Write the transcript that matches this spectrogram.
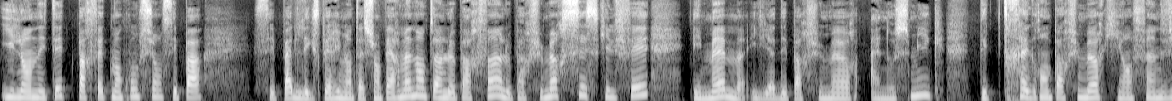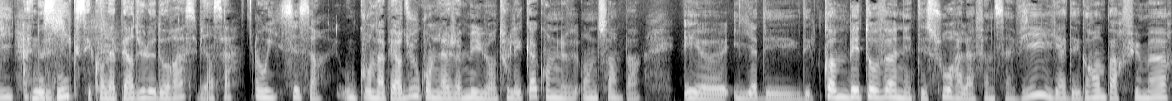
Il en était parfaitement conscient. C'est pas c'est pas de l'expérimentation permanente. Hein. Le parfum, le parfumeur sait ce qu'il fait et même, il y a des parfumeurs anosmiques, des très grands parfumeurs qui, en fin de vie... Anosmique, c'est qu'on a perdu l'odorat, c'est bien ça? Oui, c'est ça. Ou qu'on a perdu ou qu'on ne l'a jamais eu. En tous les cas, qu'on ne, on ne sent pas. Et euh, il y a des, Comme Beethoven était sourd à la fin de sa vie, il y a des grands parfumeurs,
